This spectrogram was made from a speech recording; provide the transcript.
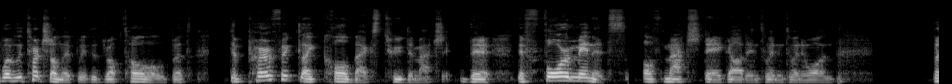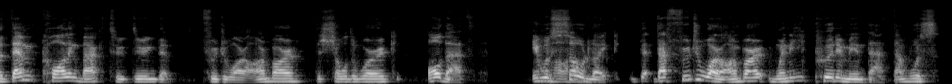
well, we touched on it with the drop toe hold, but the perfect like callbacks to the match. The the four minutes of match they got in 2021, but them calling back to doing the Fujiwara armbar, the shoulder work, all that. It was so Oh. like th- that Fujiwara armbar when he put him in that. That was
